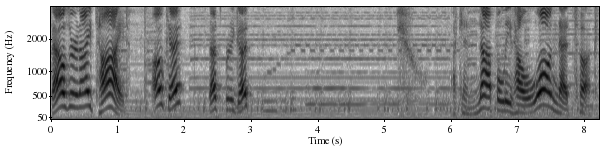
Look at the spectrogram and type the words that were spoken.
Bowser and I tied. Okay, that's pretty good. Phew. I cannot believe how long that took.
